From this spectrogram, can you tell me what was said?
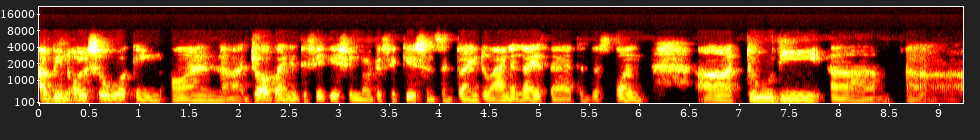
I've been also working on uh, job identification notifications and trying to analyze that and respond uh, to the um, uh,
